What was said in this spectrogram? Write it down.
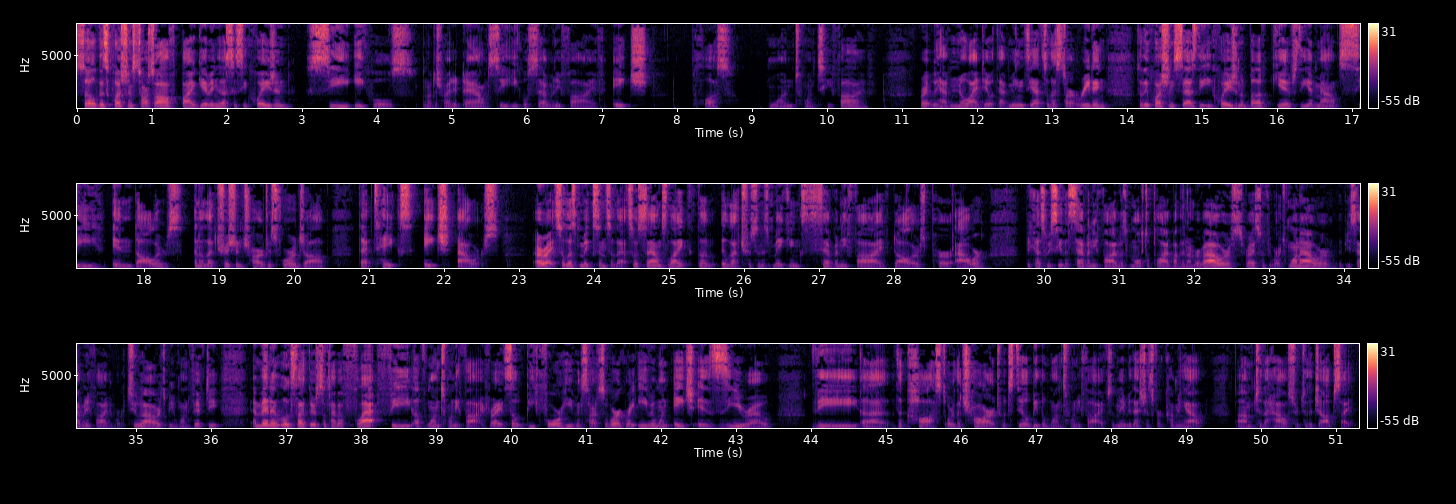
So this question starts off by giving us this equation, C equals, I'll just write it down, C equals 75, H plus 125, right? We have no idea what that means yet, so let's start reading. So the question says the equation above gives the amount C in dollars an electrician charges for a job that takes H hours. All right, so let's make sense of that. So it sounds like the electrician is making $75 per hour because we see the 75 is multiplied by the number of hours, right? So if you worked one hour, it'd be 75. If you worked two hours, it'd be 150. And then it looks like there's some type of flat fee of 125, right? So before he even starts to work, right? Even when H is zero, the uh, the cost or the charge would still be the 125. So maybe that's just for coming out um, to the house or to the job site.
